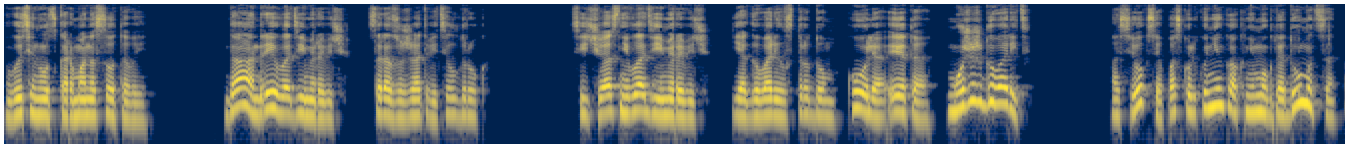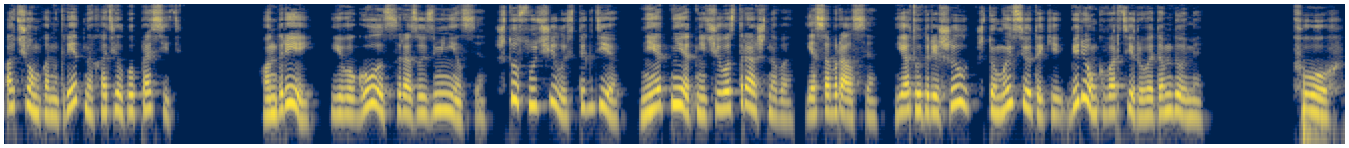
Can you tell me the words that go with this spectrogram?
вытянул из кармана сотовый. «Да, Андрей Владимирович», – сразу же ответил друг. «Сейчас не Владимирович», – я говорил с трудом. «Коля, это, можешь говорить?» Осекся, поскольку никак не мог додуматься, о чем конкретно хотел попросить. «Андрей!» Его голос сразу изменился. «Что случилось? Ты где?» «Нет-нет, ничего страшного. Я собрался. Я тут решил, что мы все-таки берем квартиру в этом доме». «Фух,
